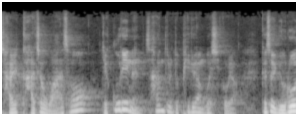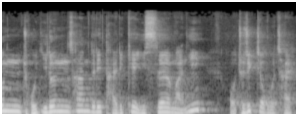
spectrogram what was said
잘 가져와서 이제 꾸리는 사람들도 필요한 것이고요. 그래서 이런 이런 사람들이 다 이렇게 있어야만이 어, 조직적으로 잘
